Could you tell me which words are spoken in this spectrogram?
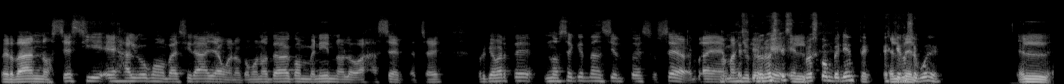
¿verdad? No sé si es algo como para decir, ah, ya, bueno, como no te va a convenir, no lo vas a hacer, ¿cachai? Porque aparte, no sé qué tan cierto eso sea, ¿verdad? además, yo creo no que, es, no es conveniente, es que no se puede. El,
